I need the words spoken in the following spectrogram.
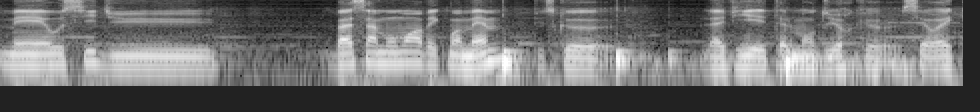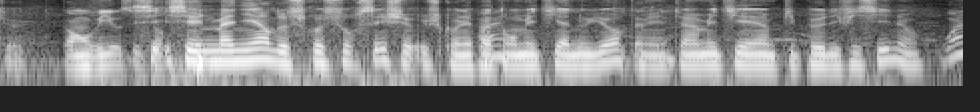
mais aussi du. Bah, c'est un moment avec moi-même, puisque la vie est tellement dure que c'est vrai que envie aussi. de C'est une manière de se ressourcer. Je ne connais pas Ouais. ton métier à New York, Tout à mais fait. tu as un métier un petit peu difficile. Ouais,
